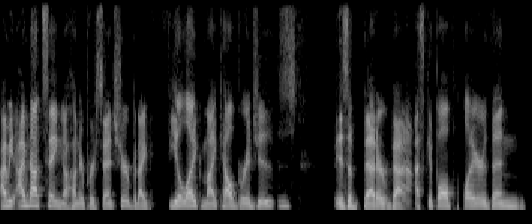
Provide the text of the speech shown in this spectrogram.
I mean, I'm not saying 100% sure, but I feel like Mikal Bridges is a better basketball player than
